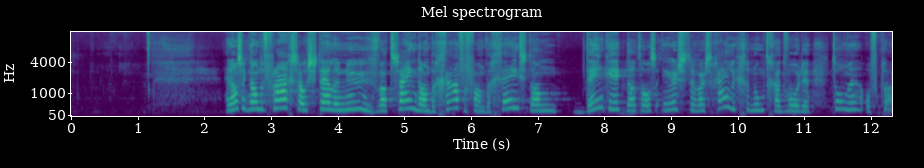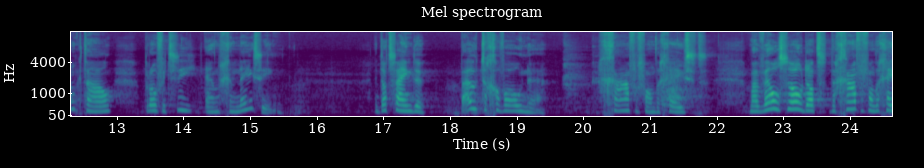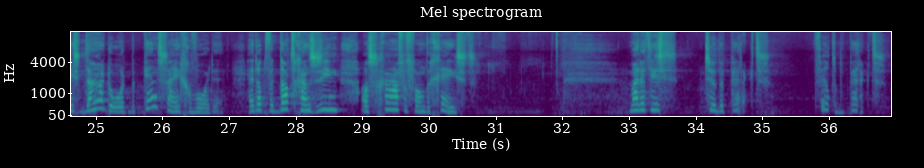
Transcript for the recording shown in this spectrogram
En als ik dan de vraag zou stellen nu, wat zijn dan de gaven van de geest, dan denk ik dat als eerste waarschijnlijk genoemd gaat worden tongen of klanktaal, profetie en genezing. Dat zijn de buitengewone gaven van de geest. Maar wel zo dat de gaven van de geest daardoor bekend zijn geworden. dat we dat gaan zien als gaven van de geest. Maar dat is te beperkt. Veel te beperkt.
